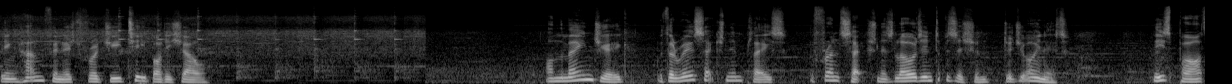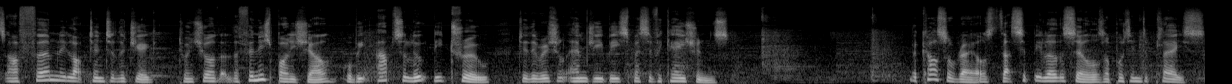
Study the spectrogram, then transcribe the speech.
being hand finished for a GT body shell. On the main jig, with the rear section in place, the front section is lowered into position to join it. These parts are firmly locked into the jig to ensure that the finished body shell will be absolutely true to the original MGB specifications. The castle rails that sit below the sills are put into place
